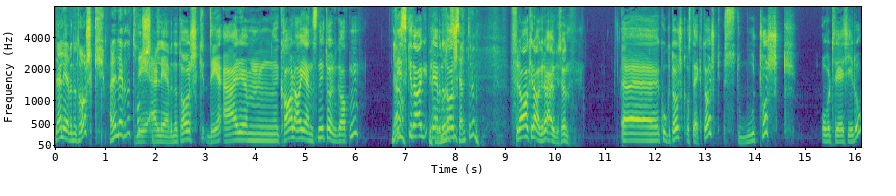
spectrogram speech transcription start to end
det er levende torsk. Er det levende torsk? Det er levende torsk. Det er um, Carl A. Jensen i Torvgaten. Ja, Fisk i dag, vi levende torsk. sentrum. Fra Kragerø og Haugesund. Eh, koketorsk og steketorsk. Stor torsk over tre kilo.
